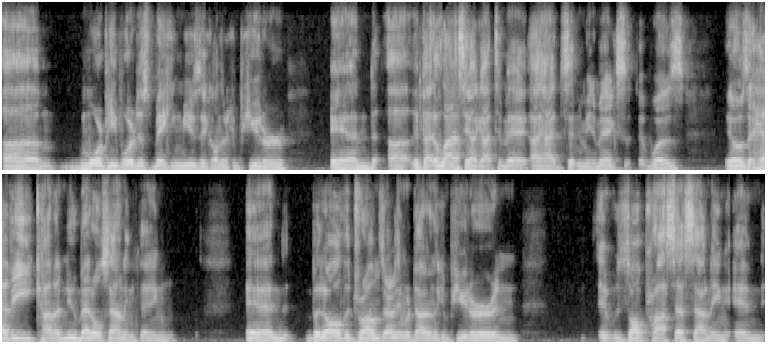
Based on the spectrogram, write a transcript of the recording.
Um, more people are just making music on their computer and uh, in fact, the last thing I got to mix, I had sitting to me to mix was it was a heavy kind of new metal sounding thing, and but all the drums and everything were done on the computer, and it was all process sounding, and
